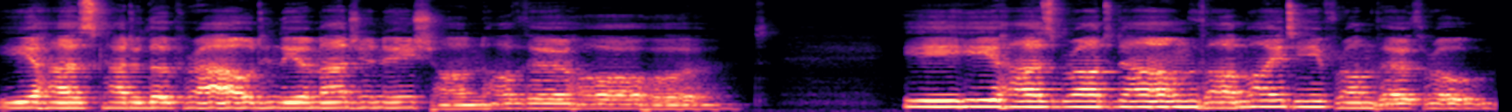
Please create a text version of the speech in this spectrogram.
He has scattered the proud in the imagination of their heart. He has brought down the mighty from their thrones,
